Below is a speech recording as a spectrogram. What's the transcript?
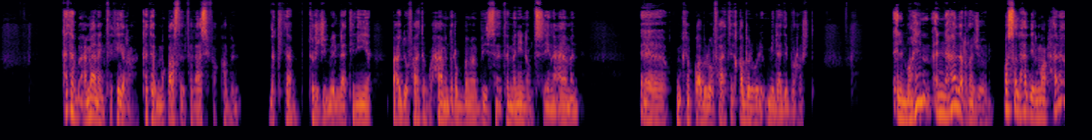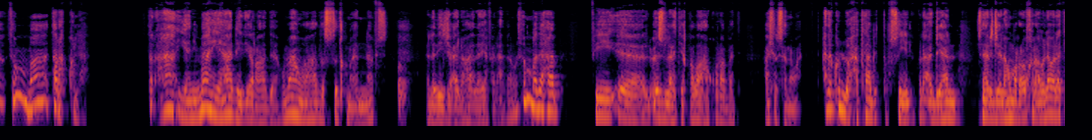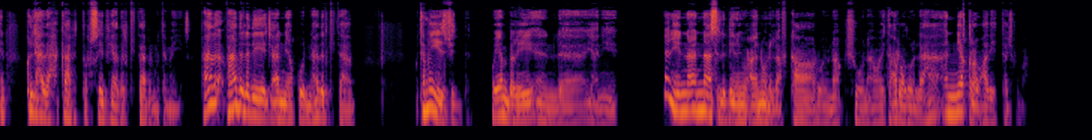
كتب اعمالا كثيرة. كتب مقاصد الفلاسفة قبل. الكتاب ترجم اللاتينية بعد وفاة أبو حامد ربما ب 80 أو 90 عاما آه، يمكن قبل وفاه قبل ميلاد ابن رشد. المهم أن هذا الرجل وصل هذه المرحلة ثم ترك كل هذا. يعني ما هي هذه الإرادة وما هو هذا الصدق مع النفس الذي جعله هذا يفعل هذا؟ ثم ذهب في آه، العزلة التي قضاها قرابة عشر سنوات. هذا كله حكاه بالتفصيل ولا أدري هل سنرجع له مرة أخرى أو لا ولكن كل هذا حكاه بالتفصيل في هذا الكتاب المتميز. فهذا فهذا الذي يجعلني أقول إن هذا الكتاب متميز جدا وينبغي أن يعني يعني الناس الذين يعانون الأفكار ويناقشونها ويتعرضون لها أن يقرأوا هذه التجربة.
